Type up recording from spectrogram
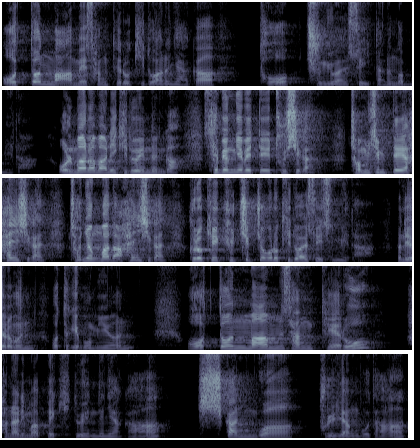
어떤 마음의 상태로 기도하느냐가 더 중요할 수 있다는 겁니다. 얼마나 많이 기도했는가? 새벽 예배 때에 2시간, 점심 때에 1시간, 저녁마다 1시간 그렇게 규칙적으로 기도할 수 있습니다. 그런데 여러분 어떻게 보면 어떤 마음 상태로 하나님 앞에 기도했느냐가 시간과 분량보다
